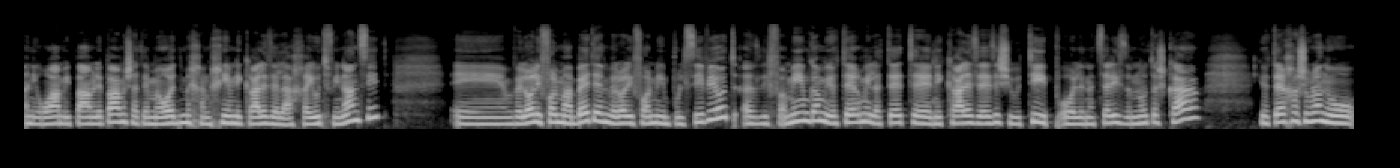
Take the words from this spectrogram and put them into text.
אני רואה מפעם לפעם, שאתם מאוד מחנכים, נקרא לזה, לאחריות פיננסית. אה, ולא לפעול מהבטן ולא לפעול מאימפולסיביות, אז לפעמים גם יותר מלתת, נקרא לזה איזשהו טיפ, או לנצל הזדמנות השקעה, יותר חשוב לנו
